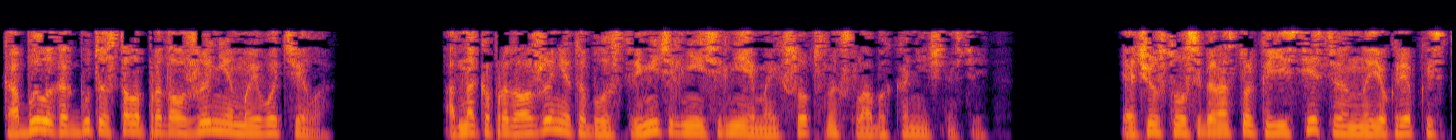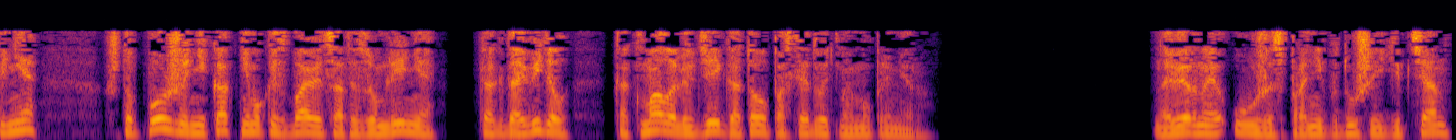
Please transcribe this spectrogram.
Кобыла как будто стала продолжением моего тела. Однако продолжение это было стремительнее и сильнее моих собственных слабых конечностей. Я чувствовал себя настолько естественно на ее крепкой спине, что позже никак не мог избавиться от изумления, когда видел, как мало людей готовы последовать моему примеру. Наверное, ужас проник в души египтян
